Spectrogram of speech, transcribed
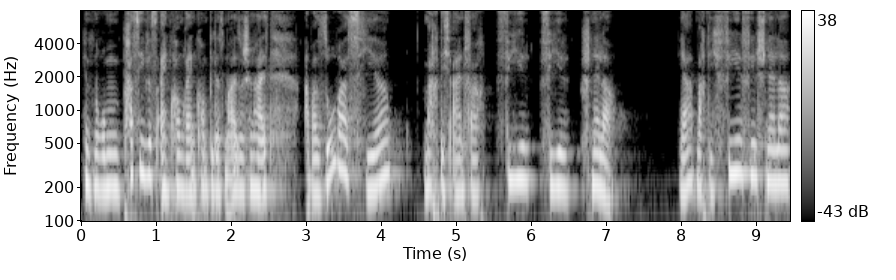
hintenrum passives Einkommen reinkommt, wie das mal also schön heißt. Aber sowas hier macht dich einfach viel, viel schneller. Ja, macht dich viel, viel schneller.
